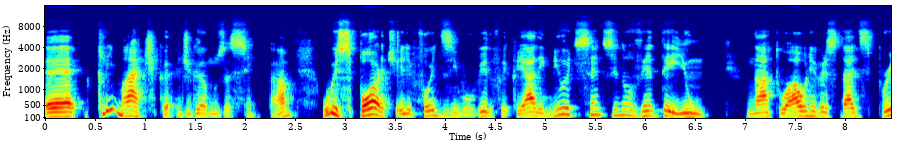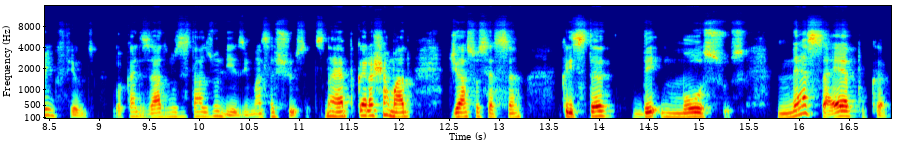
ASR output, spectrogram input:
é, climática, digamos assim. Tá? O esporte ele foi desenvolvido, foi criado em 1891 na atual Universidade Springfield, localizada nos Estados Unidos, em Massachusetts. Na época era chamado de Associação Cristã de Moços. Nessa época,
